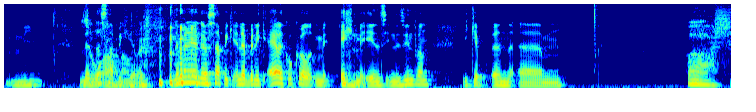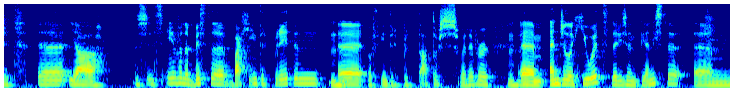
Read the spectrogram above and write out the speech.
niet Nee, zo dat snap ik heel erg. Nee, maar nee, dat snap ik. En daar ben ik eigenlijk ook wel echt Mhm. mee eens. In de zin van, ik heb een... ehm Oh, shit. Eh, ja, dus het is een van de beste Bach-interpreten, Mhm. eh, of interpretators, whatever. Mhm. Ehm, Angela Hewitt, dat is een pianiste ehm,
